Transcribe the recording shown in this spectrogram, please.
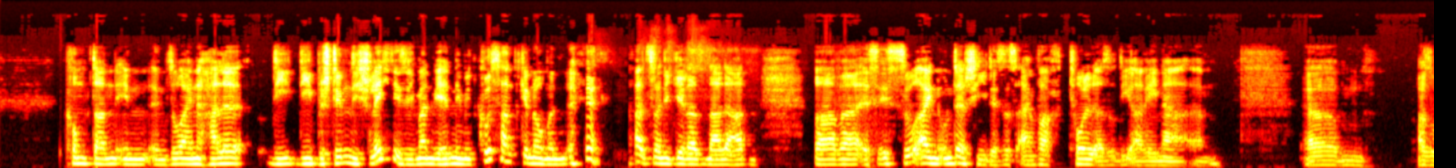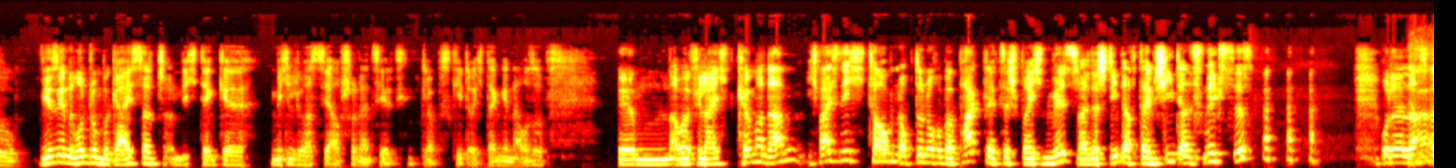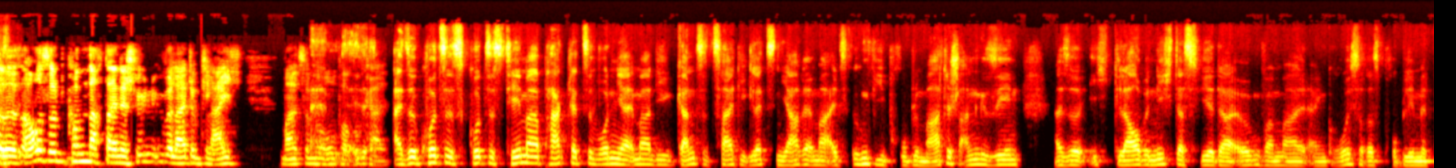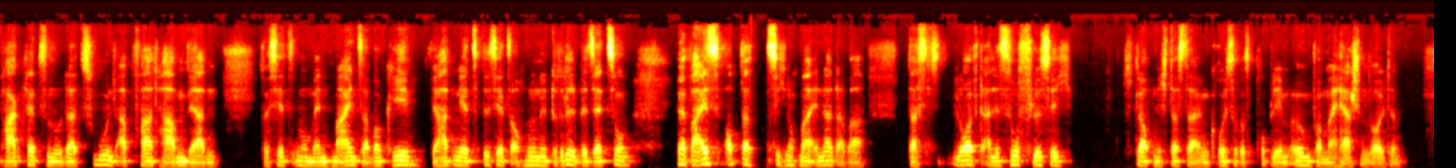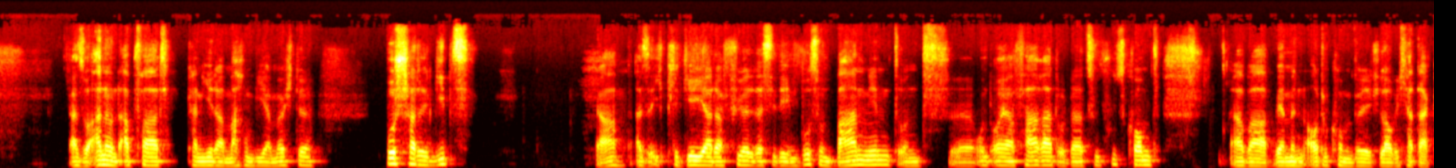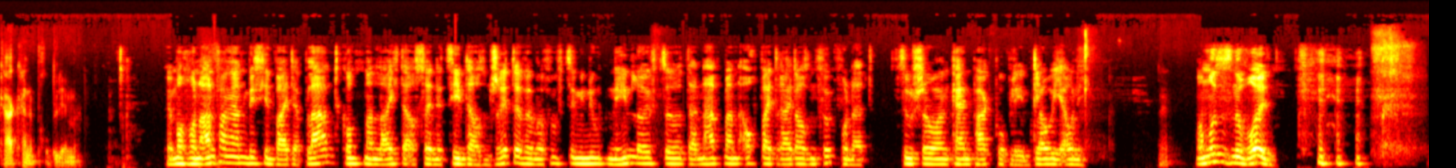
kommt dann in, in so eine Halle, die, die bestimmt nicht schlecht ist. Ich meine, wir hätten die mit Kusshand genommen, als wir die Gelassenhalle hatten. Aber es ist so ein Unterschied. Es ist einfach toll, also die Arena. Ähm, ähm, also wir sind rundum begeistert und ich denke, Michel, du hast ja auch schon erzählt. Ich glaube, es geht euch dann genauso. Ähm, aber vielleicht können wir dann, ich weiß nicht, Torben, ob du noch über Parkplätze sprechen willst, weil das steht auf deinem Sheet als nächstes. Oder lassen ja, wir das aus und kommen nach deiner schönen Überleitung gleich mal zum ähm, Europapokal. Also kurzes, kurzes Thema. Parkplätze wurden ja immer die ganze Zeit, die letzten Jahre immer als irgendwie problematisch angesehen. Also ich glaube nicht, dass wir da irgendwann mal ein größeres Problem mit Parkplätzen oder Zu- und Abfahrt haben werden. Das ist jetzt im Moment meins, aber okay, wir hatten jetzt bis jetzt auch nur eine Drittelbesetzung. Wer weiß, ob das sich nochmal ändert, aber das läuft alles so flüssig. Ich glaube nicht, dass da ein größeres Problem irgendwann mal herrschen sollte. Also An- und Abfahrt kann jeder machen, wie er möchte. Bus-Shuttle gibt's. Ja, also ich plädiere ja dafür, dass ihr den Bus und Bahn nehmt und, äh, und euer Fahrrad oder zu Fuß kommt. Aber wer mit dem Auto kommen will, glaube ich, hat da gar keine Probleme. Wenn man von Anfang an ein bisschen weiter plant, kommt man leichter auf seine 10.000 Schritte. Wenn man 15 Minuten hinläuft, so, dann hat man auch bei 3.500 Zuschauern kein Parkproblem. Glaube ich auch nicht. Man muss es nur wollen.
